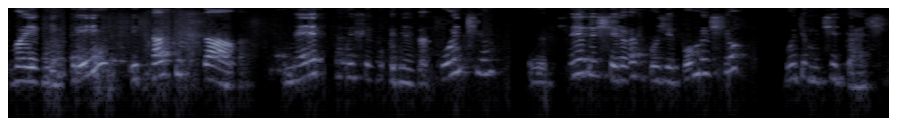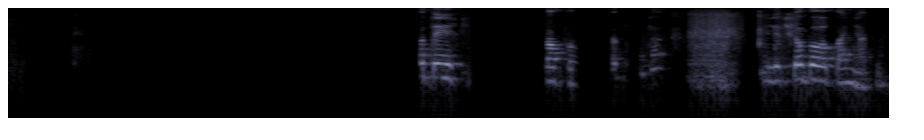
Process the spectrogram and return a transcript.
Войдите, и так и стало. На этом мы сегодня закончим. В следующий раз, Божьей помощью, будем учить дальше. Вот есть вопрос. Или все было понятно?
